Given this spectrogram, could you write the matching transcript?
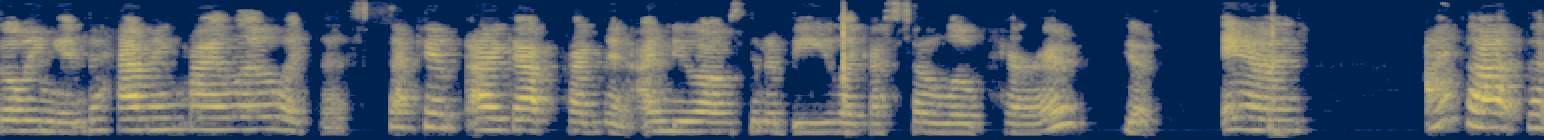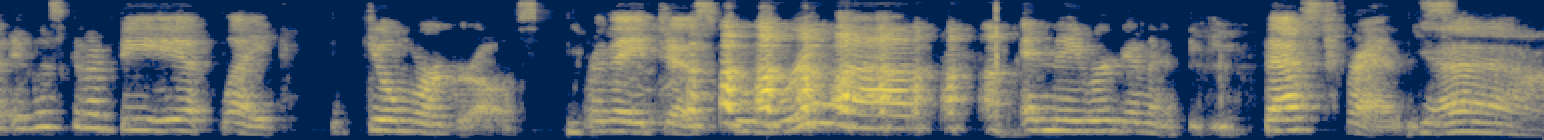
going into having Milo, like the second I got pregnant, I knew I was going to be like a solo parent. Yes. And I thought that it was going to be like Gilmore Girls, where they just grew up and they were going to be best friends. Yeah.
